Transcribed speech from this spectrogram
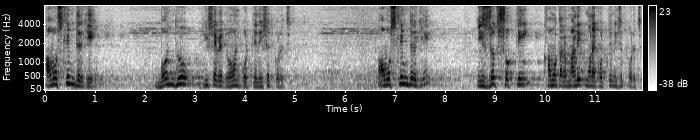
অমুসলিমদেরকে বন্ধু হিসেবে গ্রহণ করতে নিষেধ করেছে অমুসলিমদেরকে ইজ্জত, শক্তি, ক্ষমতার মালিক মনে করতে নিষেধ করেছে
